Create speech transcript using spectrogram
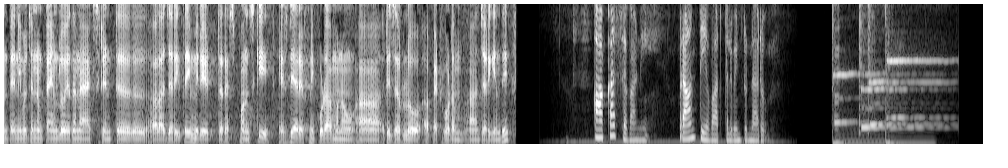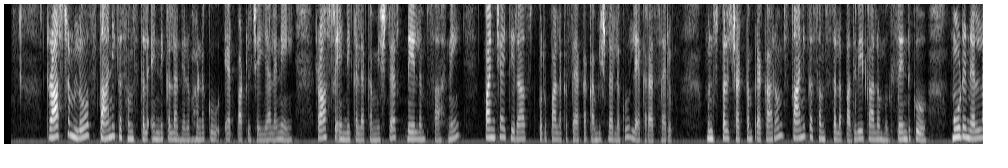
అంటే నిమజ్జనం టైంలో ఏదైనా యాక్సిడెంట్ అలా జరిగితే ఇమీడియట్ రెస్పాన్స్కి ఎస్డిఆర్ఎఫ్ని కూడా మనం రిజర్వ్లో పెట్టుకోవడం జరిగింది. ఆకాశవాణి ప్రాంతీయ వార్తలు వింటున్నారు. రాష్ట్రంలో స్థానిక సంస్థల ఎన్నికల నిర్వహణకు ఏర్పాట్లు చేయాలని రాష్ట్ర ఎన్నికల కమిషనర్ నీలం సాహ్ని పంచాయతీరాజ్ పురపాలక శాఖ కమిషనర్లకు లేఖ రాశారు. మున్సిపల్ చట్టం ప్రకారం స్థానిక సంస్థల పదవీకాలం ముగిసేందుకు మూడు నెలల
